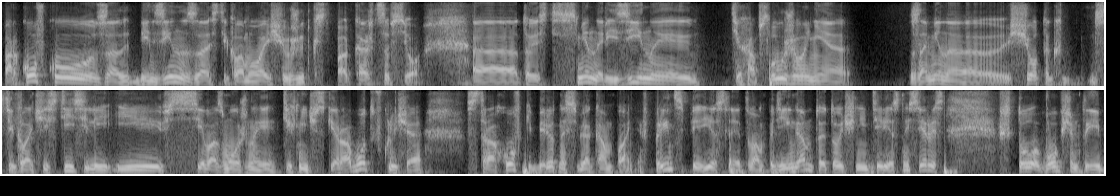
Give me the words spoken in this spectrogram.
парковку, за бензин, за стеклоомывающую жидкость. Кажется, все. А, то есть смена резины, техобслуживание, замена щеток, стеклоочистителей и все возможные технические работы, включая страховки, берет на себя компания. В принципе, если это вам по деньгам, то это очень интересный сервис, что, в общем-то, и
